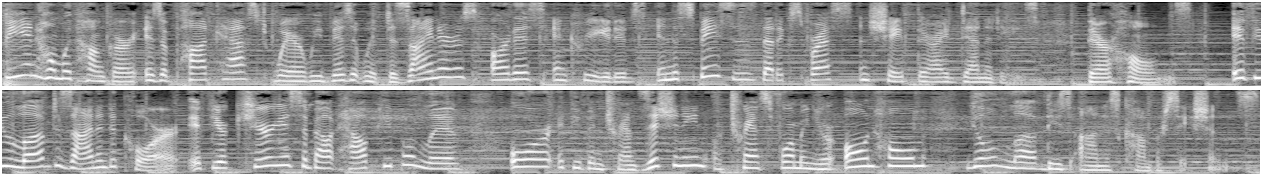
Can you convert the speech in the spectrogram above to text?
Being Home with Hunker is a podcast where we visit with designers, artists, and creatives in the spaces that express and shape their identities, their homes. If you love design and decor, if you're curious about how people live, Or if you've been transitioning or transforming your own home, you'll love these honest conversations.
